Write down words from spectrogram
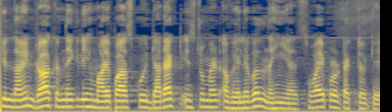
की लाइन ड्रा करने के लिए हमारे पास कोई डायरेक्ट इंस्ट्रूमेंट अवेलेबल नहीं है स्वाई प्रोटेक्टर के।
